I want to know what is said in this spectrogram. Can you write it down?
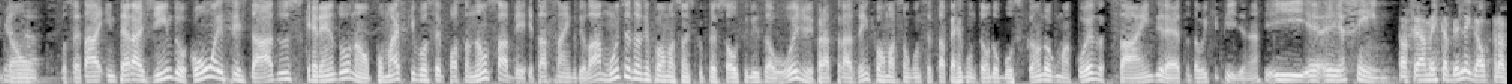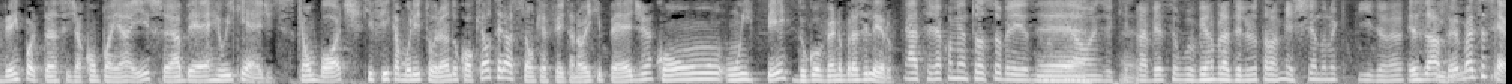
Então, Exato. você está interagindo com esses dados, querendo ou não. Por mais que você possa não saber que está saindo de lá, muitas das informações que o pessoal utiliza hoje para trazer informação quando você está perguntando ou buscando alguma coisa, saem direto da Wikipedia, né? E, e, assim, uma ferramenta bem legal para ver a importância de acompanhar isso é a BR Wiki-Edits, que é um bot que fica monitorando qualquer alteração que é feita na Wikipédia com um IP do governo brasileiro. Ah, você já comentou sobre isso, não É, sei aonde, aqui, pra ver se o governo brasileiro tava mexendo no Wikipedia, né? Exato, E- mas assim, é,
